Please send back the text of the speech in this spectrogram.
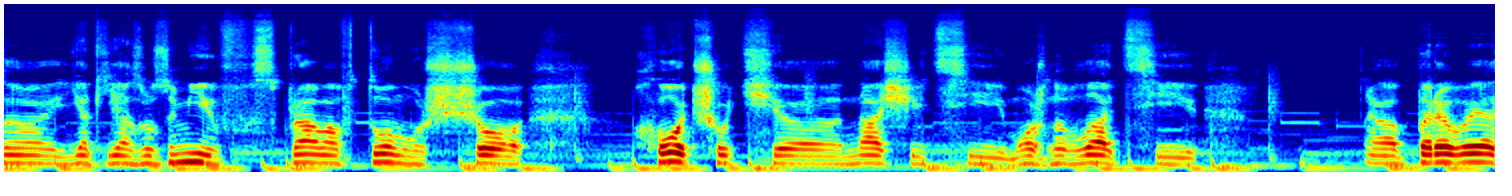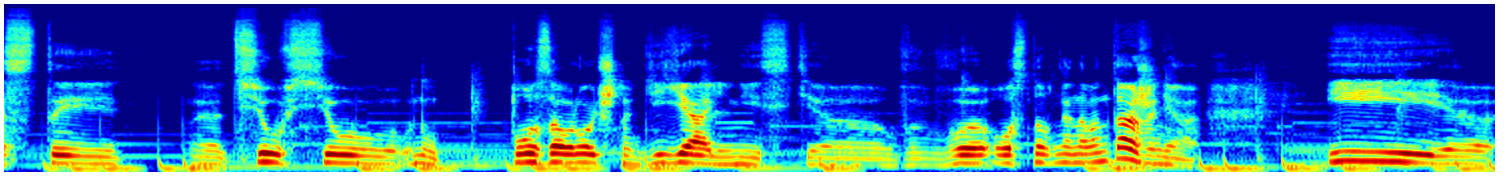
е, як я зрозумів, справа в тому, що хочуть е, наші ці можновладці е, перевести цю всю ну, позаурочну діяльність е, в основне навантаження. І, е,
